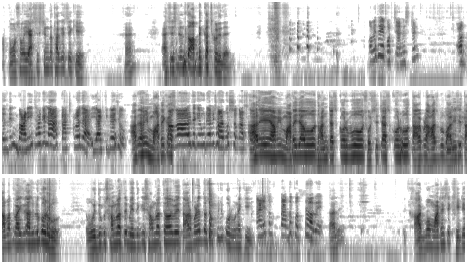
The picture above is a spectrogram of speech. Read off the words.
আর তোমার সঙ্গে অ্যাসিস্ট্যান্টটা থাকে সে কে? হ্যাঁ? অ্যাসিস্ট্যান্ট তো অর্ধেক কাজ করে দেয়। কবে থেকে করছে অ্যাসিস্ট্যান্ট অর্ধেক দিন বাড়ি থাকে না কাজ করে দেয়। ইয়ার কি পেয়েছ? আরে আমি মাঠে কাজ সকাল থেকে উঠে আমি সর্বস্ব কাজ আরে আমি মাঠে যাব ধান চাষ করব সর্ষে চাষ করব তারপরে আসব বাড়ি এসে তারপর তো বাড়ির কাজগুলো করব। ওইদিকে সামলাতে হবে এদিকে সামলাতে হবে তারপরে তো সবকিছু করব নাকি? আরে তো তা তো করতে হবে। তাহলে খাটবো মাঠে এসে খেটে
